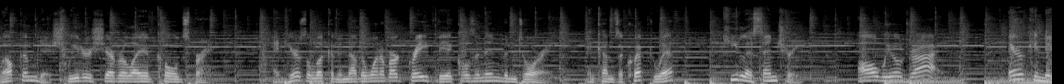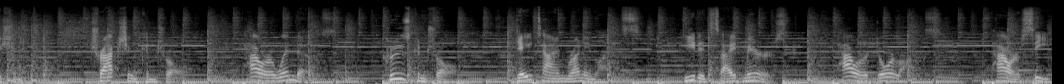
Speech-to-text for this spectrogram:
Welcome to Schwieters Chevrolet of Cold Spring. And here's a look at another one of our great vehicles in inventory and comes equipped with keyless entry, all-wheel drive, air conditioning, traction control, power windows, cruise control, daytime running lights, heated side mirrors, power door locks, power seat,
